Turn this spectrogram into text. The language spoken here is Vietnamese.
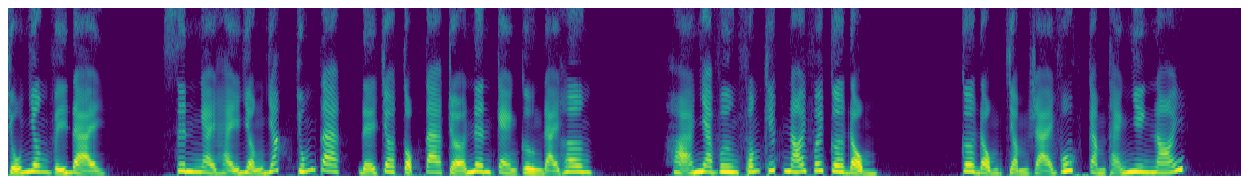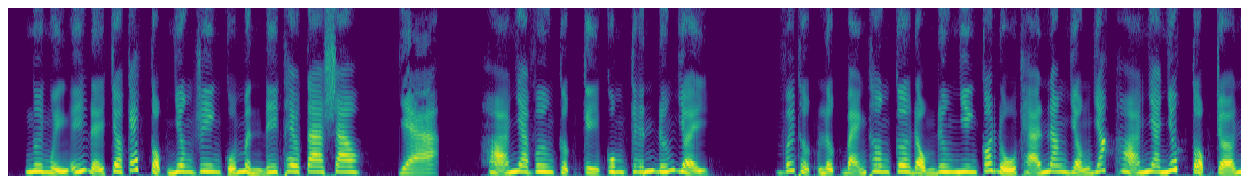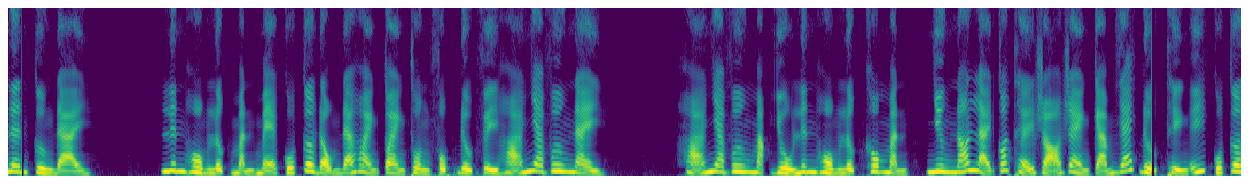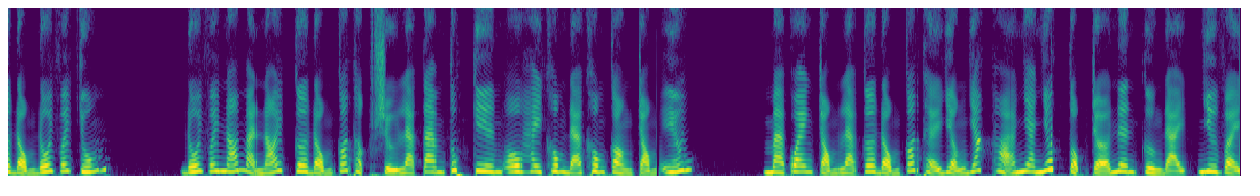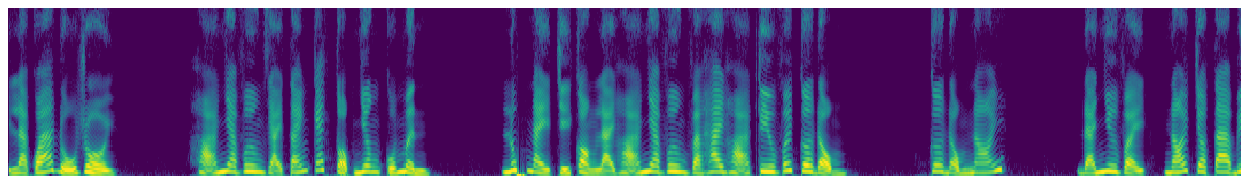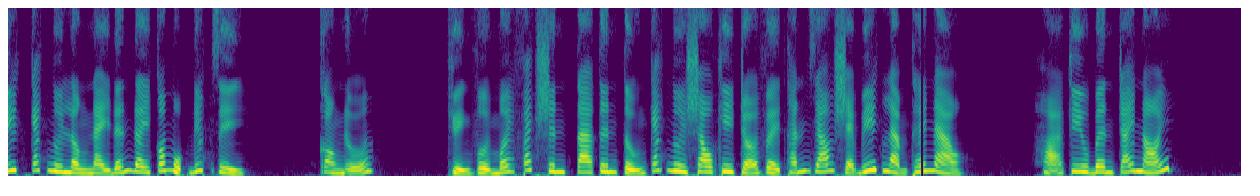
Chủ nhân vĩ đại, xin Ngài hãy dẫn dắt chúng ta, để cho tộc ta trở nên càng cường đại hơn. Hỏa Nha Vương phấn khích nói với cơ động. Cơ động chậm rãi vuốt cầm thản nhiên nói. Ngươi nguyện ý để cho các tộc nhân riêng của mình đi theo ta sao? Dạ. Hỏa Nha Vương cực kỳ cung kính đứng dậy. Với thực lực bản thân cơ động đương nhiên có đủ khả năng dẫn dắt hỏa nha nhất tộc trở nên cường đại. Linh hồn lực mạnh mẽ của cơ động đã hoàn toàn thuần phục được vị hỏa nha vương này. Hỏa nha vương mặc dù linh hồn lực không mạnh, nhưng nó lại có thể rõ ràng cảm giác được thiện ý của cơ động đối với chúng. Đối với nó mà nói cơ động có thật sự là tam túc kim ô hay không đã không còn trọng yếu. Mà quan trọng là cơ động có thể dẫn dắt hỏa nha nhất tộc trở nên cường đại, như vậy là quá đủ rồi. Hỏa nha vương giải tán các tộc nhân của mình. Lúc này chỉ còn lại hỏa nha vương và hai hỏa kiêu với cơ động. Cơ động nói. Đã như vậy, nói cho ta biết các ngươi lần này đến đây có mục đích gì. Còn nữa. Chuyện vừa mới phát sinh, ta tin tưởng các ngươi sau khi trở về thánh giáo sẽ biết làm thế nào. Hỏa kiêu bên trái nói.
